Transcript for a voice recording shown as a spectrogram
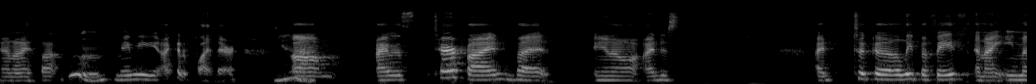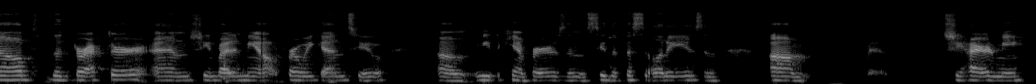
and i thought hmm maybe i could apply there. Yeah. um, i was terrified but you know i just I took a leap of faith and I emailed the director, and she invited me out for a weekend to um, meet the campers and see the facilities. And um, she hired me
